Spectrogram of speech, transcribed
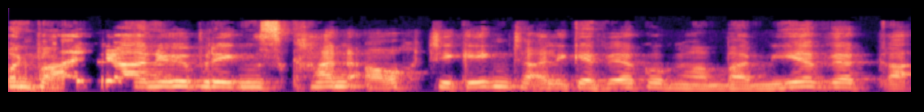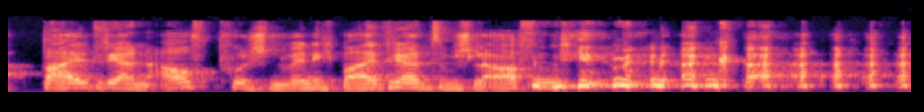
Und Baldrian übrigens kann auch die gegenteilige Wirkung haben. Bei mir wird Baldrian aufpushen. Wenn ich Baldrian zum Schlafen nehme, dann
